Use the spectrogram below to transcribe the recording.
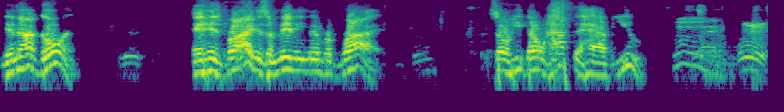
You're not going. And his bride is a many member bride. So he don't have to have you. Mm. Mm.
